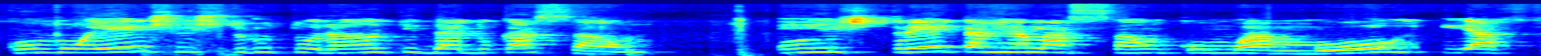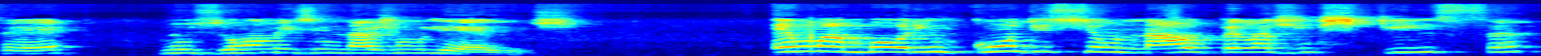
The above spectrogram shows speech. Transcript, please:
como eixo estruturante da educação, em estreita relação com o amor e a fé nos homens e nas mulheres. É um amor incondicional pela justiça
